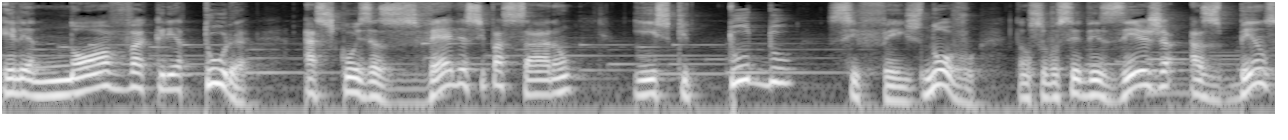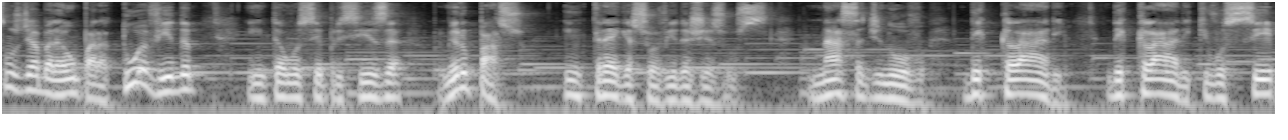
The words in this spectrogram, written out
ele é nova criatura. As coisas velhas se passaram, e eis que tudo se fez novo. Então, se você deseja as bênçãos de Abraão para a tua vida, então você precisa, primeiro passo, entregue a sua vida a Jesus. Nasça de novo, declare, declare que você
